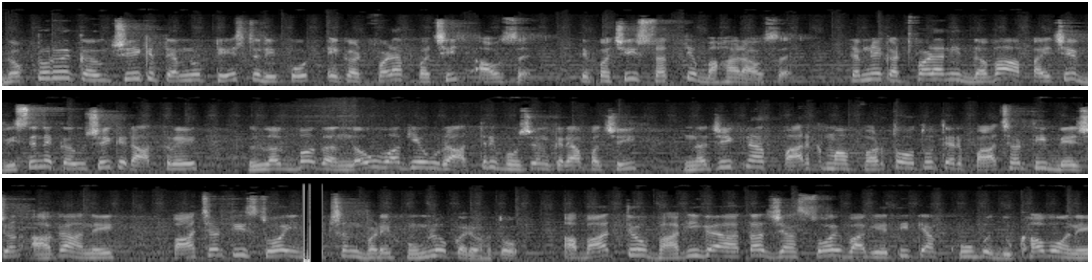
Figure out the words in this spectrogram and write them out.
ડોક્ટરોએ કહ્યું છે કે તેમનો ટેસ્ટ રિપોર્ટ એક અઠવાડિયા પછી જ આવશે, તે પછી સત્ય બહાર આવશે. તેમને એક અઠવાડિયાની દવા અપાઈ છે. વિશેને કહ્યું છે કે રાત્રે લગભગ નવ વાગે હું રાત્રિ ભોજન કર્યા પછી નજીકના પાર્કમાં ફરતો હતો, ત્યારે પાછળથી બે જણ આવ્યા અને પાછળથી સોય ઇન્જેક્શન વડે હુમલો કર્યો હતો. આ બાદ તેઓ ભાગી ગયા હતા જ્યાં સોય વાગી હતી ત્યાં ખૂબ દુખાવો અને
